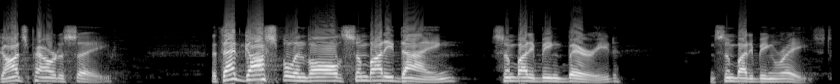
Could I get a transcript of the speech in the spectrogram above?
God's power to save, that that gospel involves somebody dying, somebody being buried, and somebody being raised.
